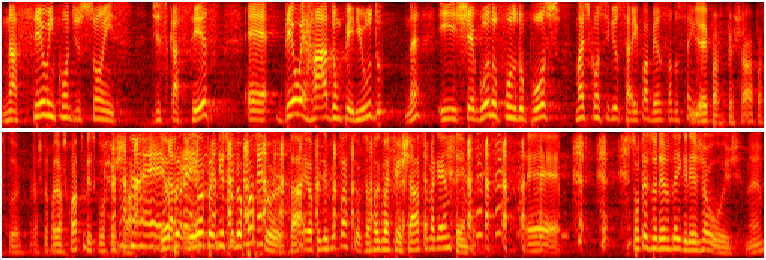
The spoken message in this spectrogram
nasceu em condições de escassez, é, deu errado um período, né? E chegou no fundo do poço, mas conseguiu sair com a benção do Senhor. e aí, para fechar, pastor? Eu acho que eu falei umas quatro vezes que eu vou fechar. É, eu, tá apre- eu aprendi isso com o meu pastor, tá? Eu aprendi com o meu pastor. que Você falou que vai fechar, você vai ganhando tempo. É, sou tesoureiro da igreja hoje, né?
